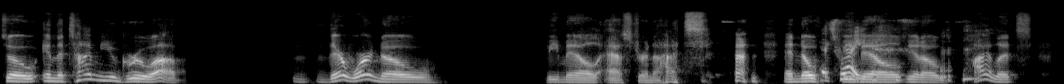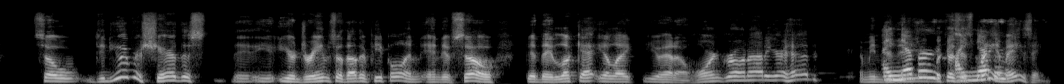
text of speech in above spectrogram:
So, in the time you grew up, there were no female astronauts and no That's female, right. you know, pilots. So, did you ever share this your dreams with other people? And and if so, did they look at you like you had a horn growing out of your head? I mean, I never because it's I pretty amazing.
